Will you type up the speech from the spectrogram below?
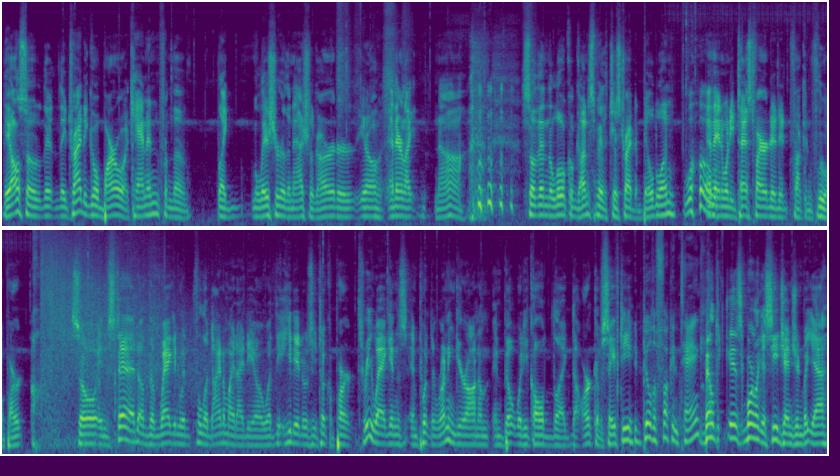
They also they, they tried to go borrow a cannon from the like militia or the National Guard or you know, and they're like, nah. so then the local gunsmith just tried to build one. Whoa. And then when he test fired it, it fucking flew apart. Oh. So instead of the wagon with full of dynamite idea, what the, he did was he took apart three wagons and put the running gear on them and built what he called like the arc of safety. He built a fucking tank. Built it's more like a siege engine, but yeah.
